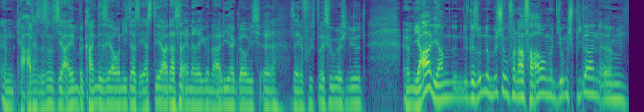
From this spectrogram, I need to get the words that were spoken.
Ähm, ja, das ist uns ja allen bekannt, ist ja auch nicht das erste Jahr, dass er in der Regionalliga, glaube ich, äh, seine Fußballschuhe schnürt. Ähm, ja, die haben eine gesunde Mischung von Erfahrung und jungen Spielern.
